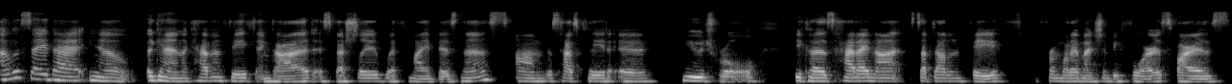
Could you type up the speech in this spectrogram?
i would say that you know again like having faith in god especially with my business um, just has played a huge role because had i not stepped out in faith from what i mentioned before as far as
